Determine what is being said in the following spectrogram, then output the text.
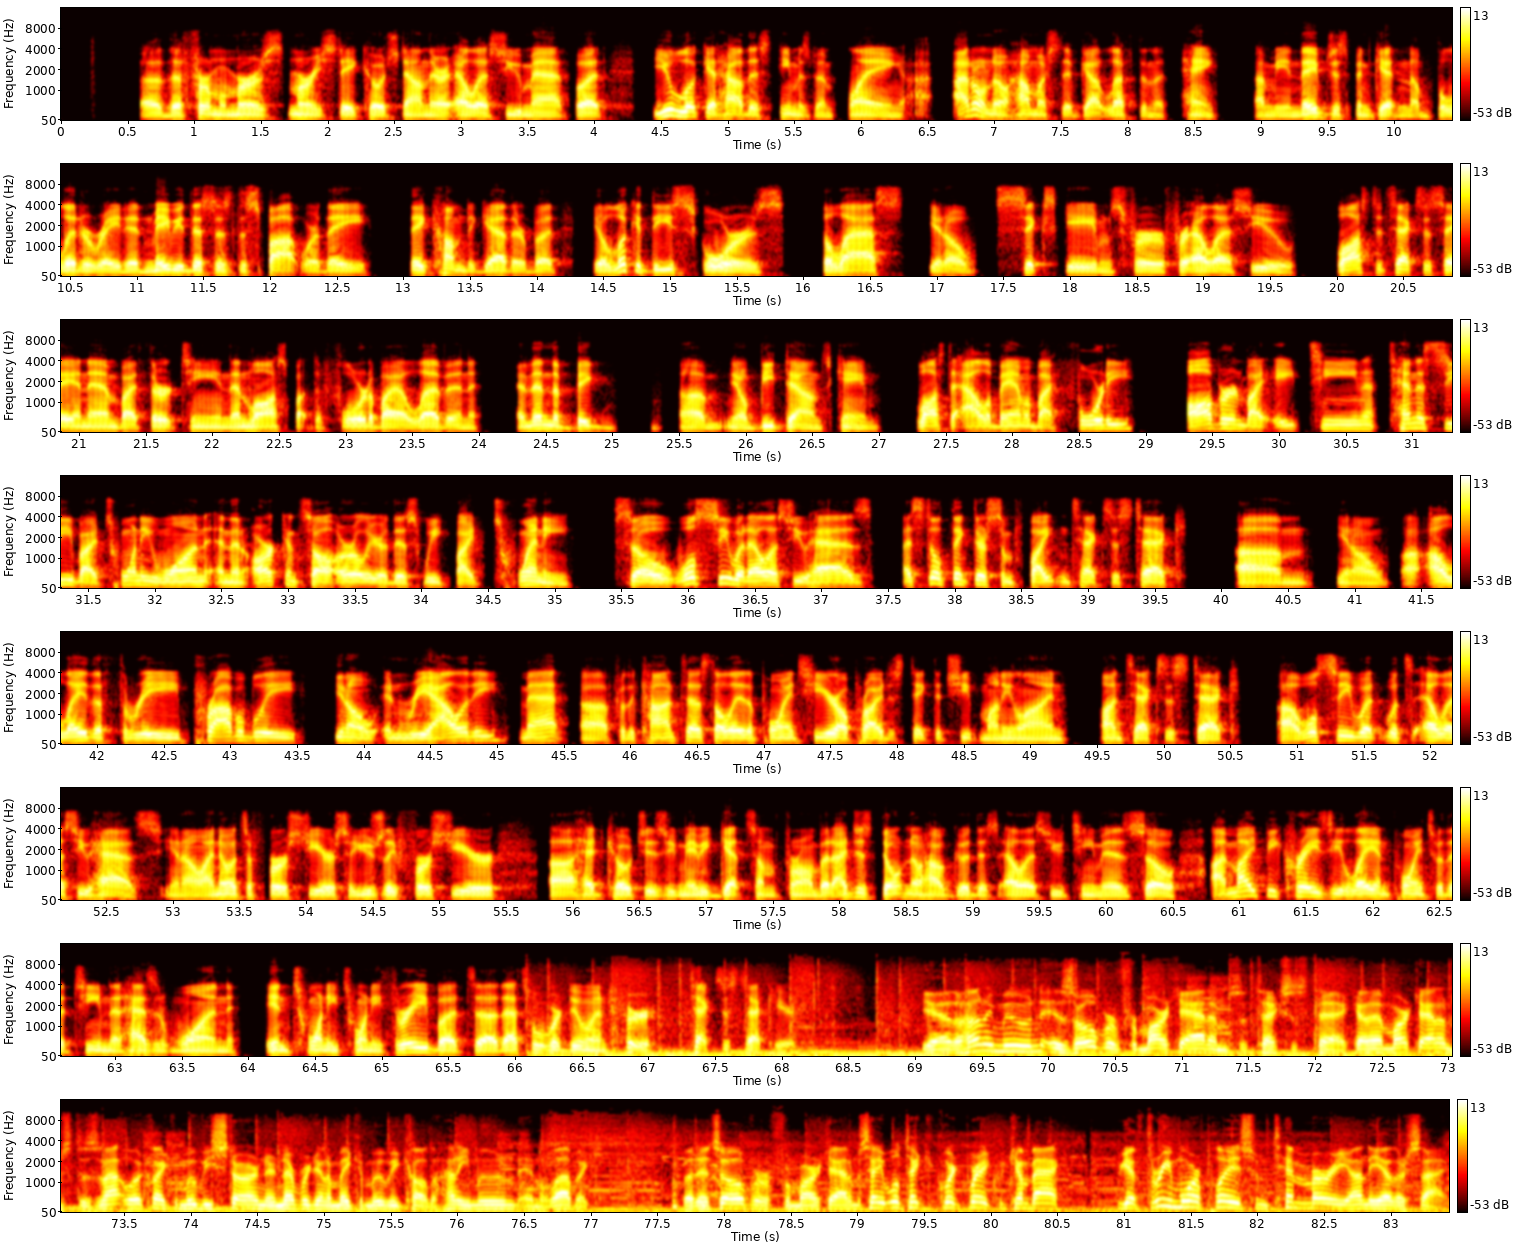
uh, the Furman Murray, Murray State coach down there at LSU, Matt, but – you look at how this team has been playing. I don't know how much they've got left in the tank. I mean, they've just been getting obliterated. Maybe this is the spot where they they come together. But you know, look at these scores. The last you know six games for for LSU. Lost to Texas A&M by 13, then lost to Florida by 11, and then the big um, you know beatdowns came. Lost to Alabama by 40, Auburn by 18, Tennessee by 21, and then Arkansas earlier this week by 20. So we'll see what LSU has. I still think there's some fight in Texas Tech. Um, you know, I'll lay the three. Probably, you know, in reality, Matt, uh, for the contest, I'll lay the points here. I'll probably just take the cheap money line on Texas Tech. Uh, we'll see what what LSU has. You know, I know it's a first year, so usually first year uh, head coaches you maybe get some from, but I just don't know how good this LSU team is. So I might be crazy laying points with a team that hasn't won in 2023, but uh, that's what we're doing for Texas Tech here. Yeah, the honeymoon is over for Mark Adams at Texas Tech. Uh, Mark Adams does not look like a movie star, and they're never going to make a movie called The Honeymoon in Lubbock. But it's over for Mark Adams. Hey, we'll take a quick break. We come back. We got three more plays from Tim Murray on the other side.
